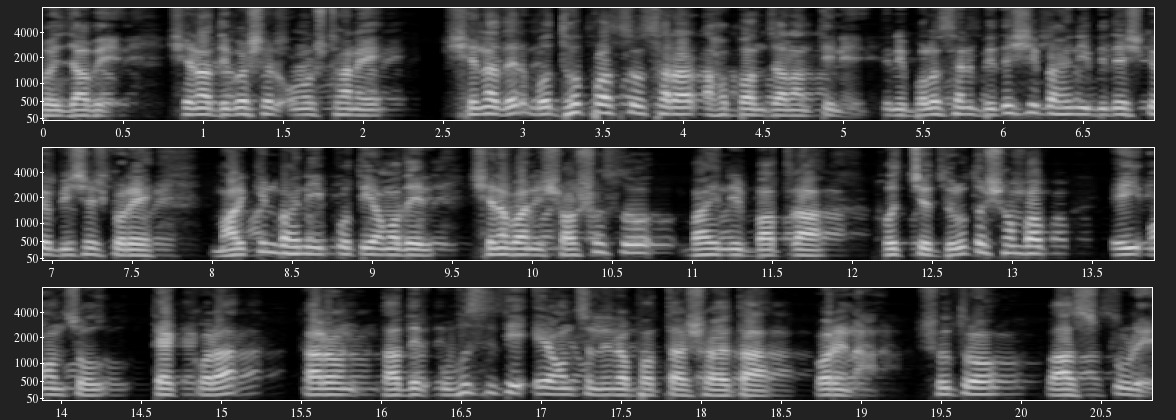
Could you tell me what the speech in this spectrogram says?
হয়ে যাবে। সেনা দিবসের অনুষ্ঠানে সেনাদের মধ্যপ্রাচ্য ছাড়ার আহ্বান জানান তিনি। তিনি বলেছেন, বিদেশি বাহিনী বিদেশকে বিশেষ করে মার্কিন বাহিনীর প্রতি আমাদের সেনাবাহিনীর সশস্ত্র বাহিনীর বার্তা হচ্ছে দ্রুত সম্ভব এই অঞ্চল ত্যাগ করা, কারণ তাদের উপস্থিতি এই অঞ্চল নিরাপত্তার সহায়তা করে না। সূত্র পাস টুডে।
